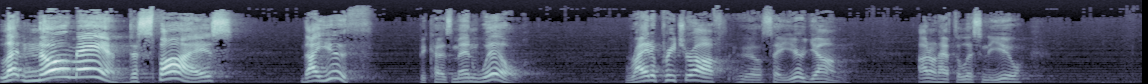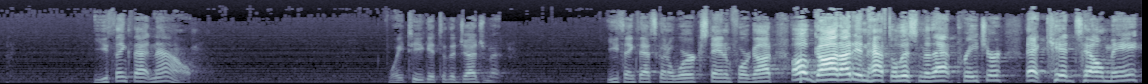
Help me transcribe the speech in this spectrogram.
Let no man despise thy youth, because men will write a preacher off. They'll say, You're young. I don't have to listen to you. You think that now. Wait till you get to the judgment. You think that's going to work standing before God? Oh, God, I didn't have to listen to that preacher, that kid tell me.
